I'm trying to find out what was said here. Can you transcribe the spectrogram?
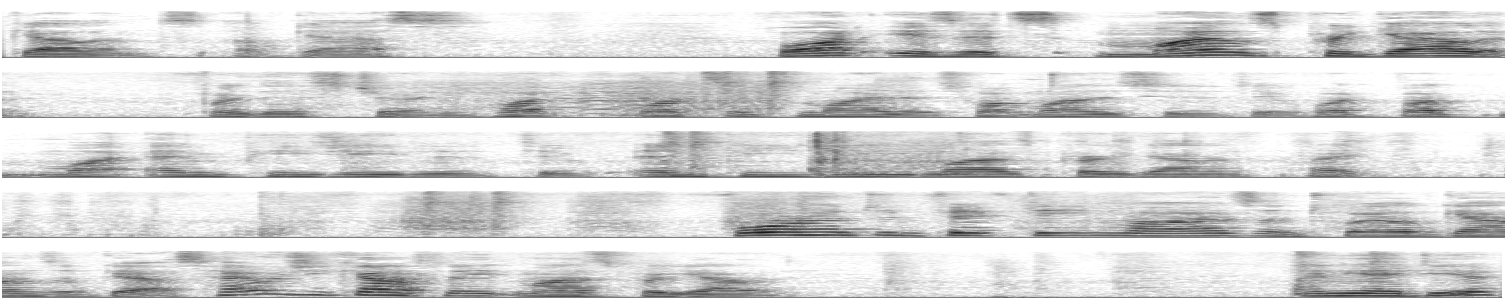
gallons of gas, what is its miles per gallon for this journey? What what's its mileage? What mileage did it do? What what my MPG did it do? MPG miles per gallon, right? 415 miles on 12 gallons of gas. How would you calculate miles per gallon? Any idea?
